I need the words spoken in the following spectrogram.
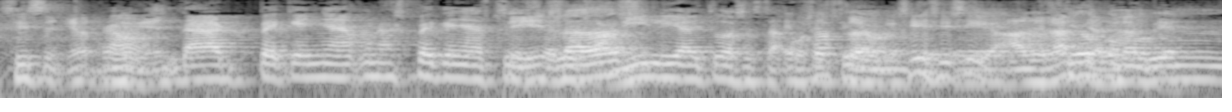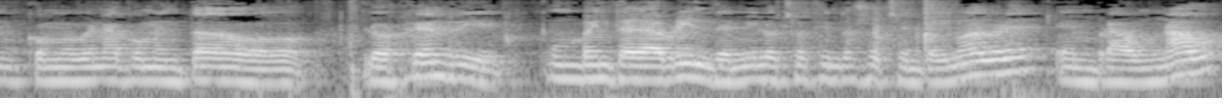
Sí, señor. Muy bien. dar pequeña, unas pequeñas Sí, su pinceladas. familia y todas estas cosas. Claro que sí, sí, sí. Adelante, nació, adelante. Como bien, como bien ha comentado Lord Henry, un 20 de abril de 1889 en Braunau.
